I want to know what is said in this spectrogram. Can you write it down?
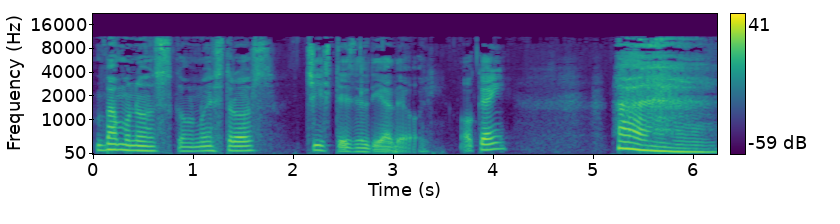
vámonos con nuestros chistes del día de hoy. ¿Ok? Ah.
